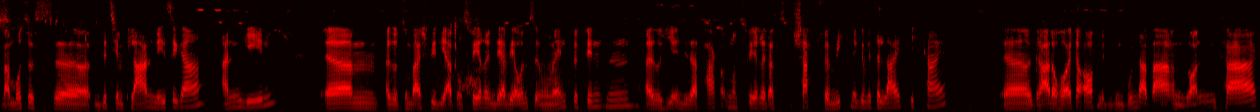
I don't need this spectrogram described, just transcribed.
man muss es äh, ein bisschen planmäßiger angehen. Ähm, also zum Beispiel die Atmosphäre, in der wir uns im Moment befinden, also hier in dieser Parkatmosphäre, das schafft für mich eine gewisse Leichtigkeit. Äh, gerade heute auch mit diesem wunderbaren Sonnentag,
